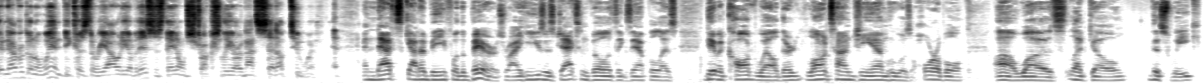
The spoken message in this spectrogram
They're never going to win because the reality of it is, is they don't structurally are not set up to win. And that's got to be for the Bears, right? He uses Jacksonville as example as David Caldwell, their longtime GM, who was horrible, uh, was let go this week.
